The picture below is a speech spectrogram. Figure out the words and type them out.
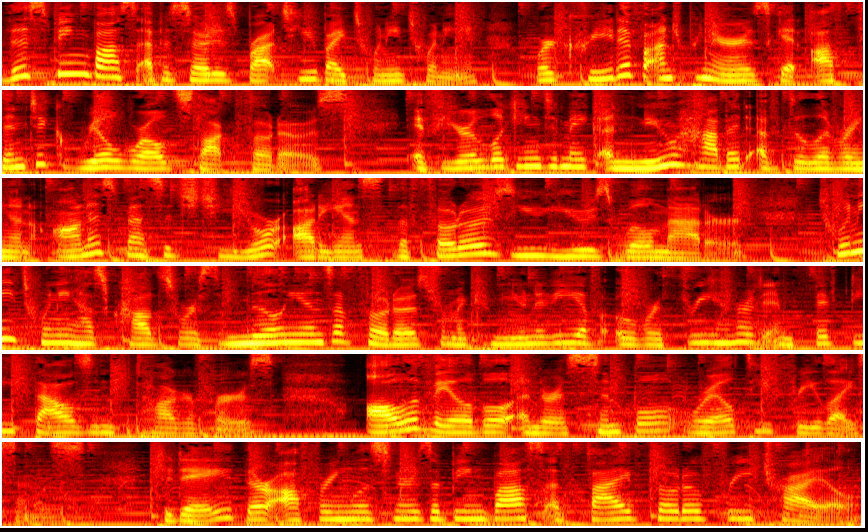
This Being Boss episode is brought to you by Twenty20, where creative entrepreneurs get authentic real world stock photos. If you're looking to make a new habit of delivering an honest message to your audience, the photos you use will matter. Twenty20 has crowdsourced millions of photos from a community of over 350,000 photographers, all available under a simple royalty free license. Today, they're offering listeners of Being Boss a five photo free trial.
